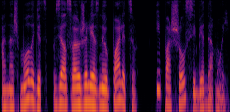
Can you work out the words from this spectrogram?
А наш молодец взял свою железную палицу и пошел себе домой.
